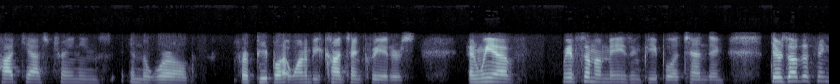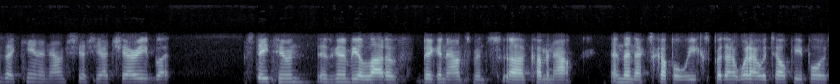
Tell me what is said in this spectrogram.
podcast trainings in the world for people that want to be content creators. And we have we have some amazing people attending. There's other things I can't announce just yet, Sherry, but stay tuned. There's going to be a lot of big announcements uh, coming out in the next couple of weeks. But uh, what I would tell people is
